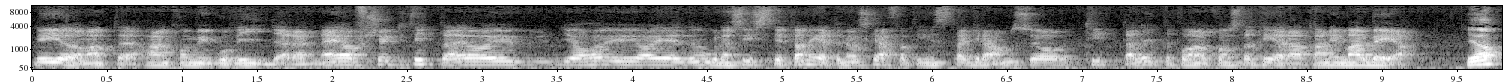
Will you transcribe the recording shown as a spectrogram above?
Det gör man inte. Han kommer ju gå vidare. Nej, jag försökte titta. Jag, är ju- jag, har ju, jag är nog den sista i planeten. men Jag har skaffat Instagram så jag tittar lite på honom och konstaterar att han är i Marbella. Ja.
